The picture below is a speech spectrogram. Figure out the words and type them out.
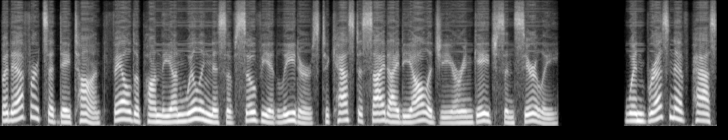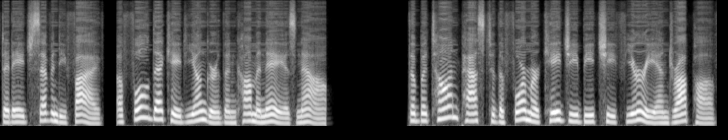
but efforts at détente failed upon the unwillingness of Soviet leaders to cast aside ideology or engage sincerely. When Brezhnev passed at age 75, a full decade younger than Khamenei is now. The baton passed to the former KGB chief Yuri Andropov.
